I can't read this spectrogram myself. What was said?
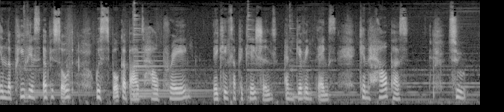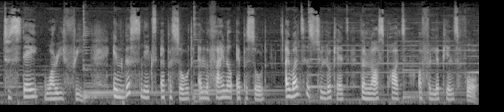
In the previous episode, we spoke about how praying, making supplications, and giving thanks can help us to to stay worry free. In this next episode and the final episode, I want us to look at the last part of Philippians 4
